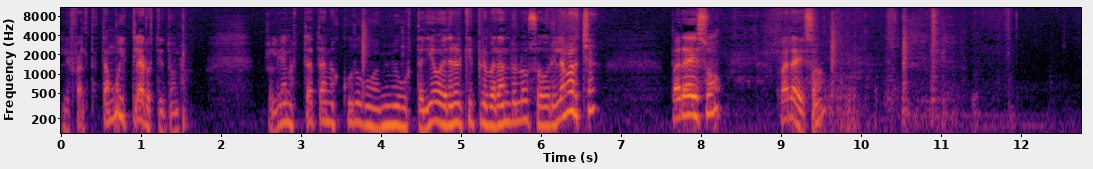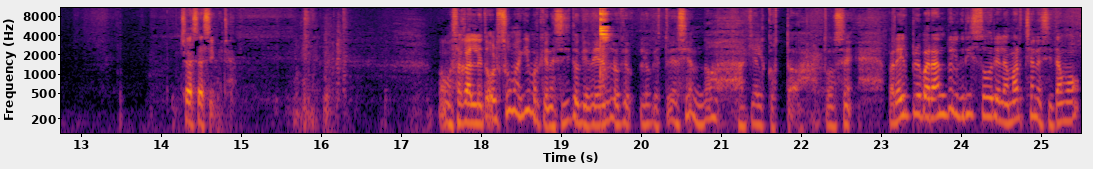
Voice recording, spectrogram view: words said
le falta. Está muy claro este tono. En realidad no está tan oscuro como a mí me gustaría. Voy a tener que ir preparándolo sobre la marcha. Para eso, para eso, se hace así, mira. Vamos a sacarle todo el zoom aquí porque necesito que vean lo que, lo que estoy haciendo aquí al costado. Entonces, para ir preparando el gris sobre la marcha necesitamos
